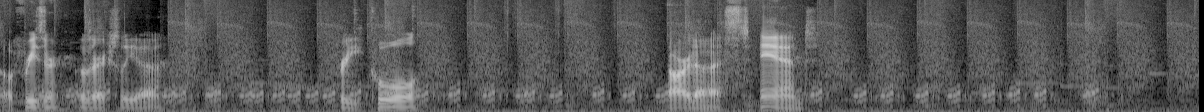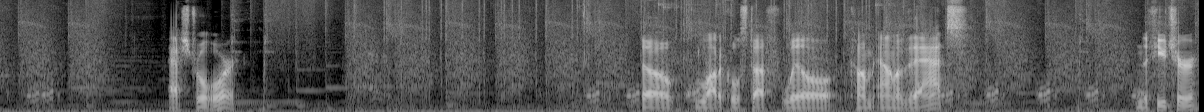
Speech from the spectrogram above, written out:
Oh, freezer. Those are actually uh, pretty cool. Stardust and astral ore. So a lot of cool stuff will come out of that in the future.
